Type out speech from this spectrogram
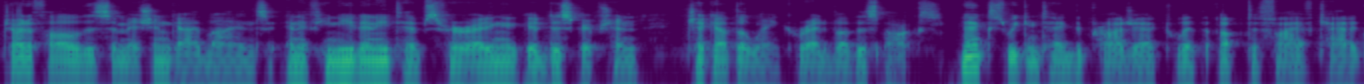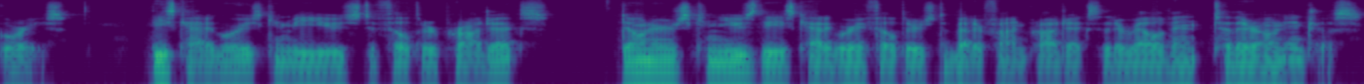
Try to follow the submission guidelines, and if you need any tips for writing a good description, check out the link right above this box. Next, we can tag the project with up to five categories. These categories can be used to filter projects. Donors can use these category filters to better find projects that are relevant to their own interests.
